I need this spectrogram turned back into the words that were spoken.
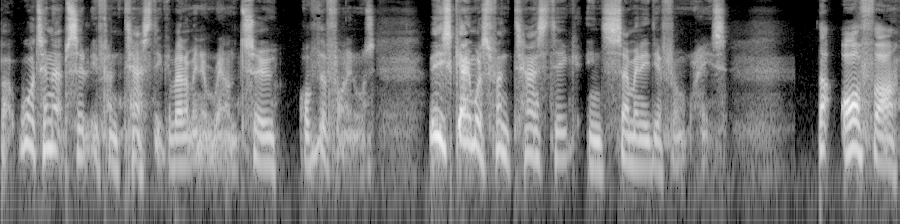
but what an absolutely fantastic development in round two of the finals. This game was fantastic in so many different ways. The offer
